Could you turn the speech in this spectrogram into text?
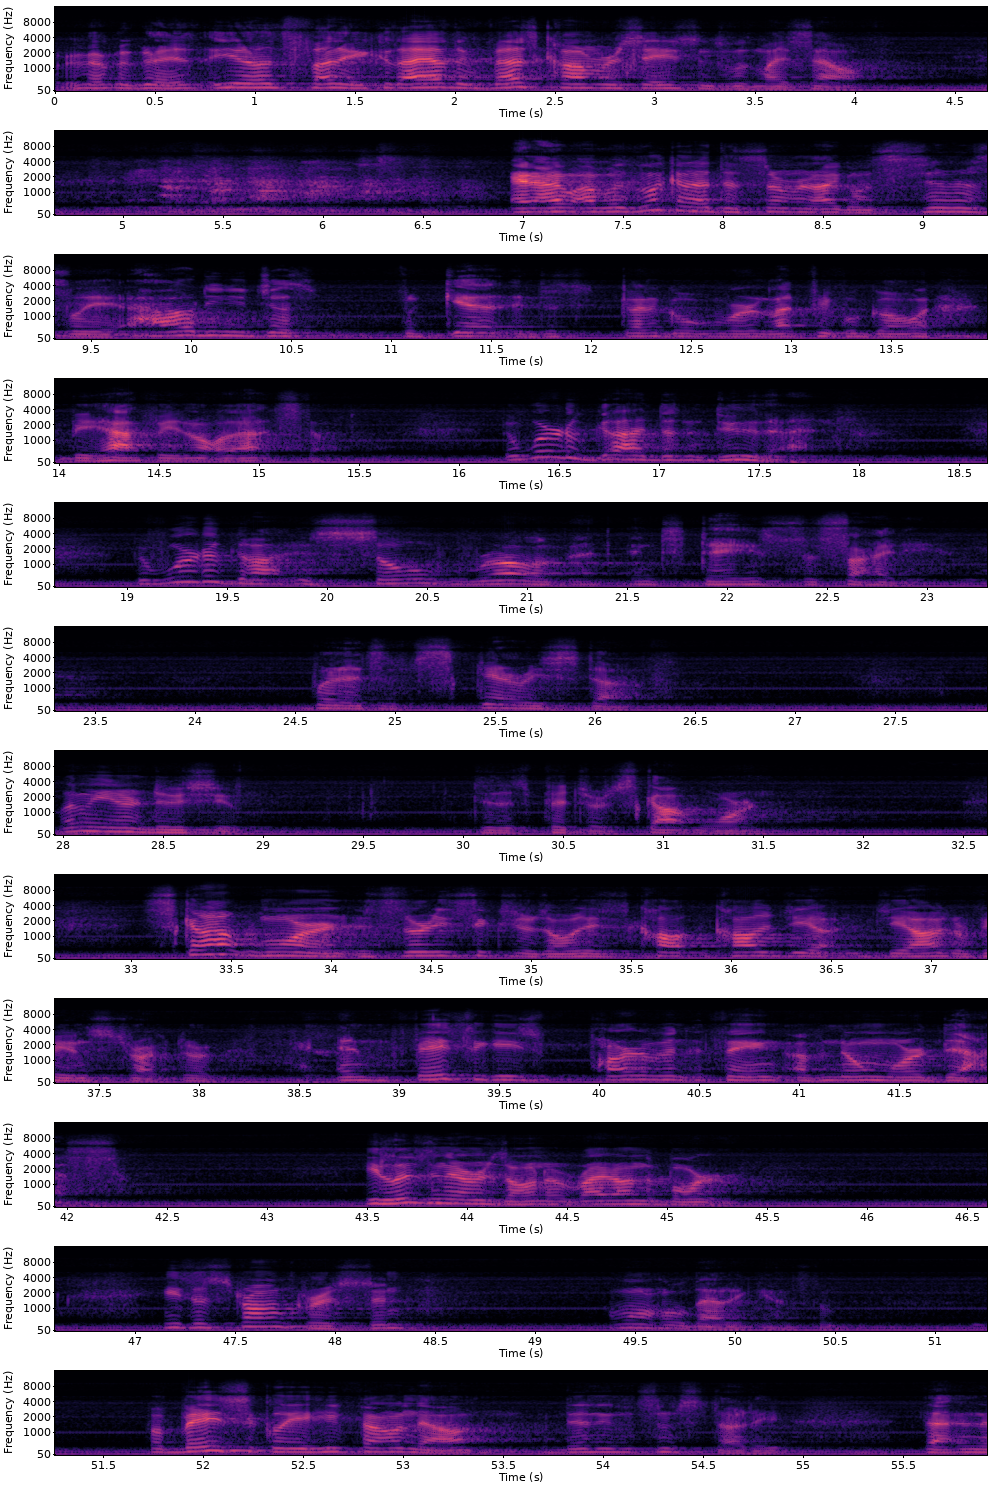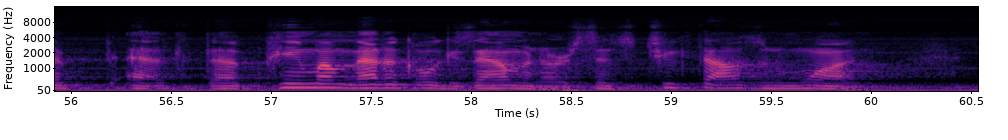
Remember grace. You know, it's funny because I have the best conversations with myself. And I, I, was looking at this sermon, I go, seriously, how do you just forget and just kind to go over and let people go and be happy and all that stuff? The Word of God doesn't do that. The Word of God is so relevant in today's society, but it's scary stuff. Let me introduce you to this picture, Scott Warren. Scott Warren is 36 years old. He's a college ge- geography instructor. And basically, he's part of a thing of no more deaths. He lives in Arizona, right on the border. He's a strong Christian. I won't hold that against him. But basically, he found out, did some study, that in the, at the Pima Medical Examiner since 2001,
